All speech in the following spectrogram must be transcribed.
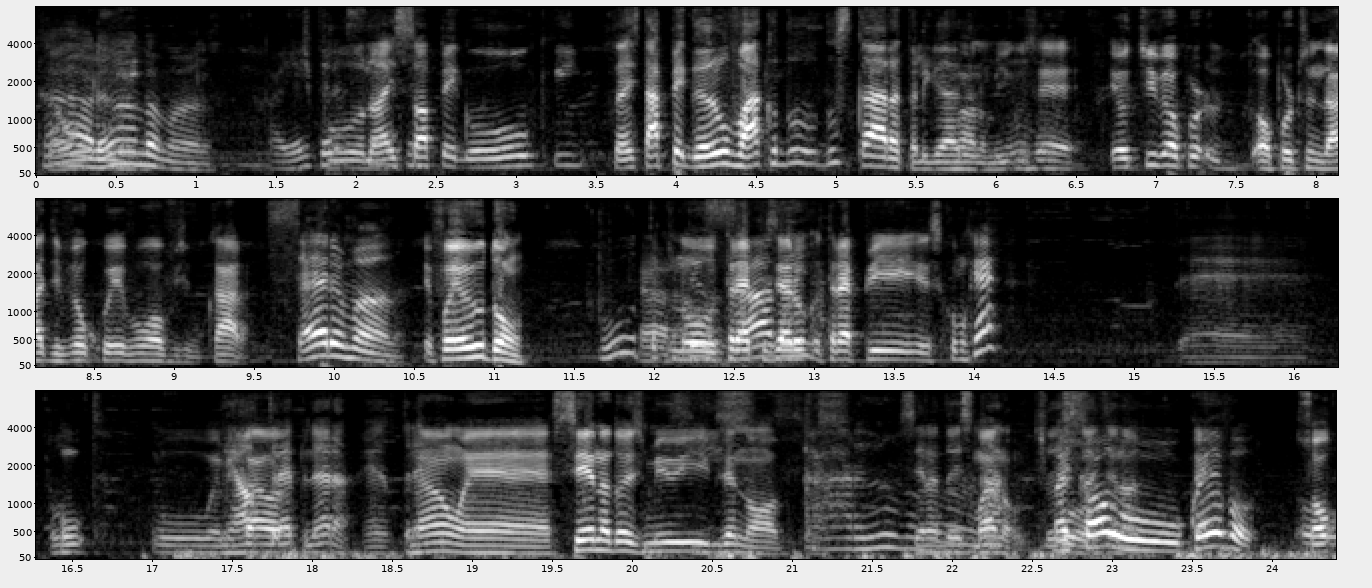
Caramba, mano. Aí é Tipo, nós só pegou o que. Nós tá pegando o vácuo do- dos caras, tá ligado? Mano, amigos é. Eu tive a, opor- a oportunidade de ver o Quavo ao vivo, cara. Sério, mano? E foi eu e o Dom. Puta que No pesado, Trap Zero. hein? Trap. Como que é? É. O, Puta. O MK. Real Trap, não era? Real Trap. Não, é. Cena 2019. Caramba, Cena dois Mano, dois- Mas só o Quavo? Só o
